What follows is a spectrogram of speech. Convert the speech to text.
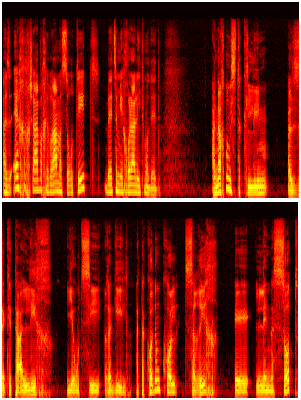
אז איך עכשיו החברה המסורתית בעצם יכולה להתמודד? אנחנו מסתכלים על זה כתהליך ייעוצי רגיל. אתה קודם כל צריך אה, לנסות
